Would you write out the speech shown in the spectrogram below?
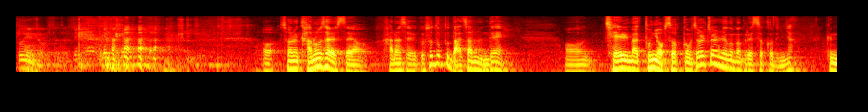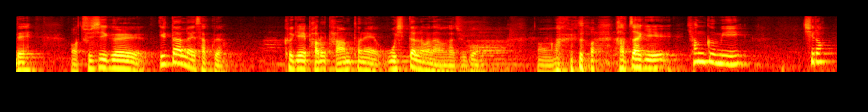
돈이 없어졌죠. 어, 저는 간호사였어요. 간호사였고 소득도 낮았는데 어, 제일 막 돈이 없었고 쩔쩔매고 막 그랬었거든요. 근데 어, 주식을 1달러에 샀고요. 그게 바로 다음 턴에 50달러가 나와가지고 어, 그래서 갑자기 현금이 7억이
